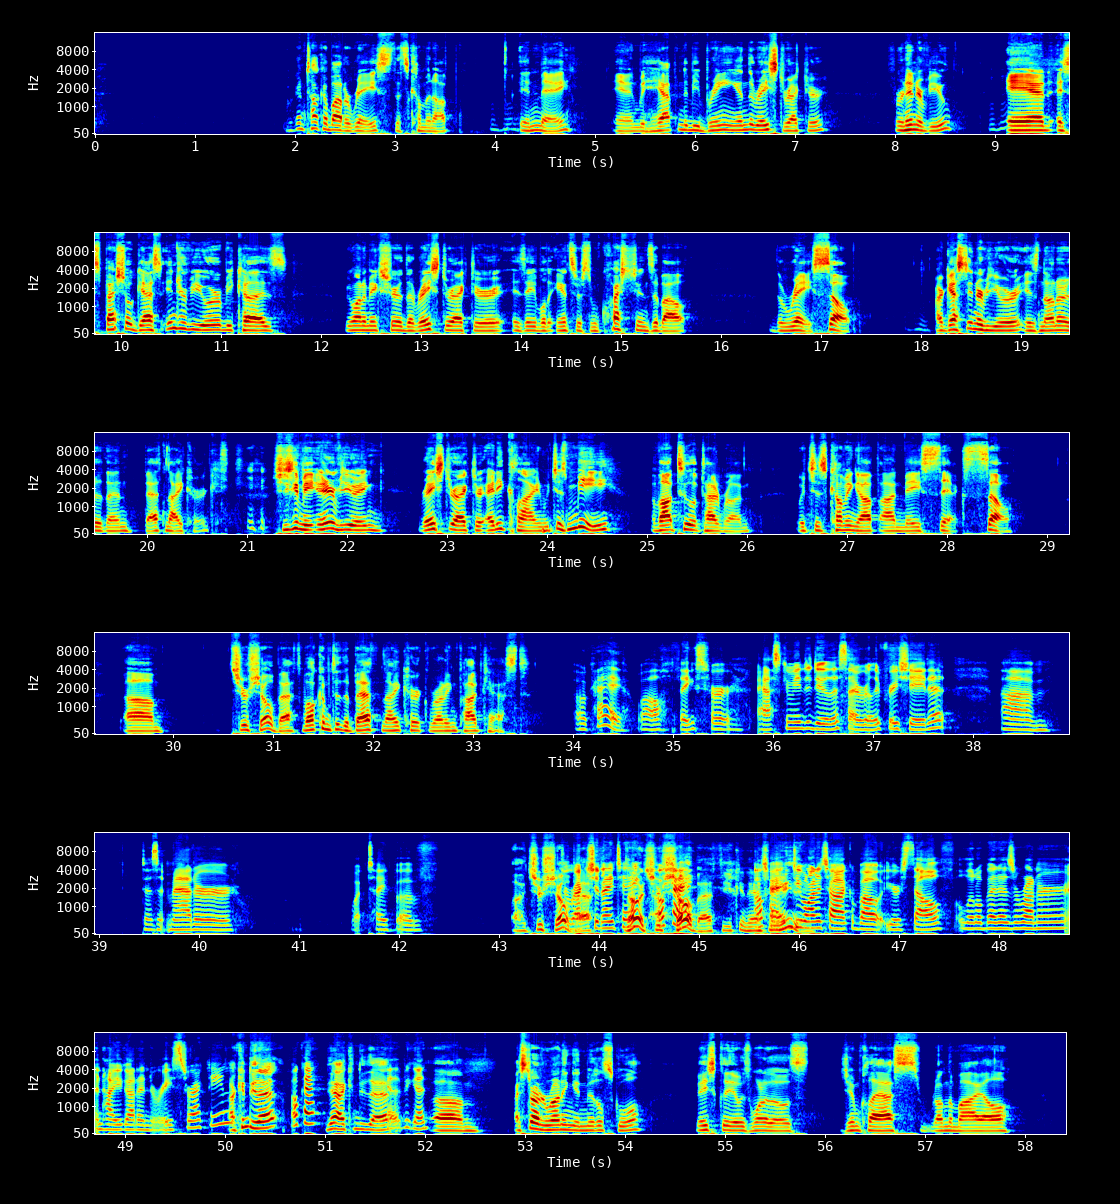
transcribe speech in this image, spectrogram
We're going to talk about a race that's coming up mm-hmm. in May, and we happen to be bringing in the race director for an interview mm-hmm. and a special guest interviewer because we want to make sure the race director is able to answer some questions about the race. So, mm-hmm. our guest interviewer is none other than Beth Nykerk. She's going to be interviewing race director Eddie Klein, which is me, about Tulip Time Run, which is coming up on May 6th. So, um, it's your show, Beth. Welcome to the Beth Nykerk Running Podcast. Okay. Well, thanks for asking me to do this. I really appreciate it. Um, does it matter what type of Uh, it's your show, direction Beth. I take? No, it's your Okay. show, Beth. You can ask me Okay. Do you want to talk about yourself a little bit as a runner and how you got into race directing? I can do that. Okay. Yeah, I can do that. Yeah, that'd be good. Um, I started running in middle school. Basically, it was one of those gym class, run the mile,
